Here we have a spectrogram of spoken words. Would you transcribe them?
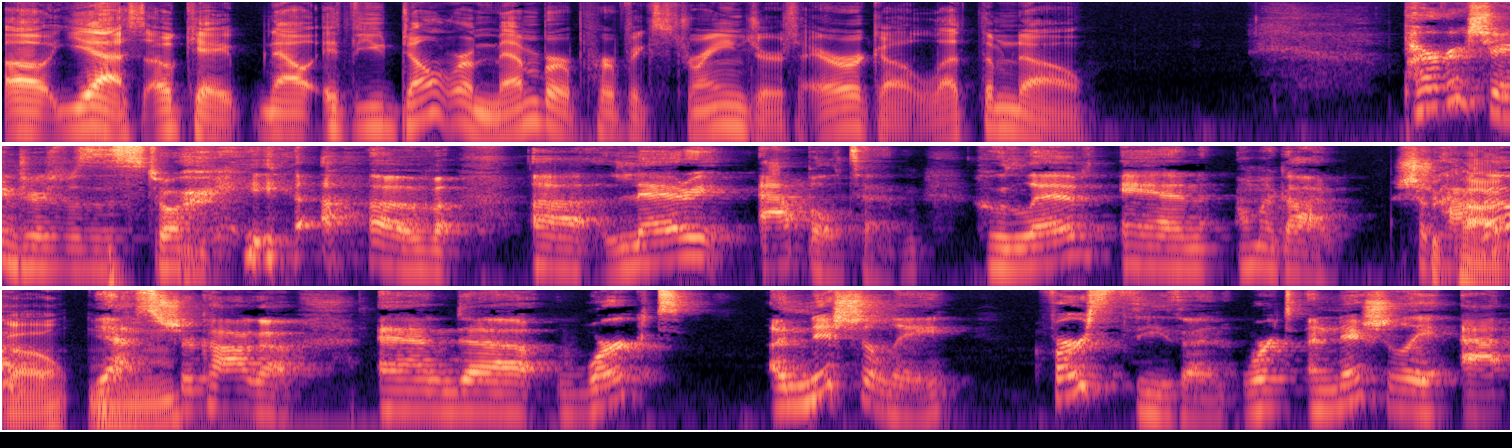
Oh yes, okay. Now, if you don't remember Perfect Strangers, Erica, let them know. Perfect Strangers was the story of uh, Larry Appleton, who lived in, oh my God, Chicago? Chicago, Yes, mhm. Chicago. And uh, worked initially, first season, worked initially at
